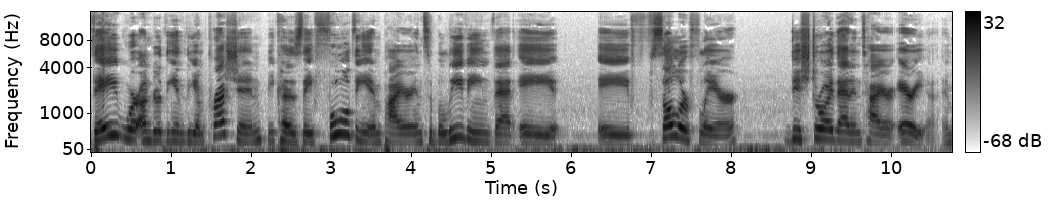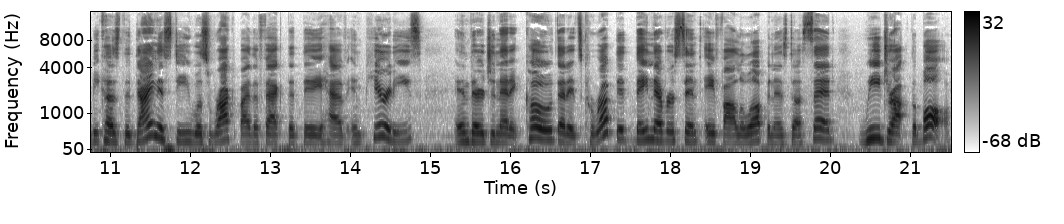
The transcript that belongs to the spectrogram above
they were under the the impression because they fooled the empire into believing that a a solar flare destroyed that entire area and because the dynasty was rocked by the fact that they have impurities in their genetic code that it's corrupted they never sent a follow-up. And as Dusk said we dropped the ball.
